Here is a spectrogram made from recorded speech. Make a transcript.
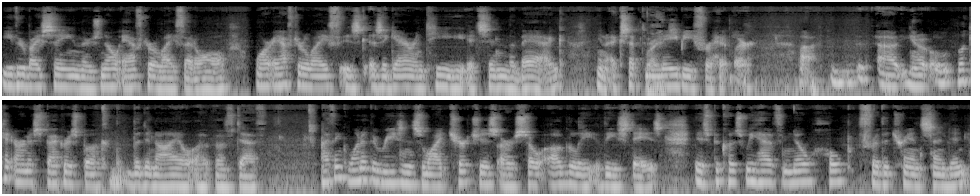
either by saying there's no afterlife at all, or afterlife is, is a guarantee, it's in the bag, you know, except right. maybe for Hitler. Uh, uh, you know, look at Ernest Becker's book, The Denial of, of Death. I think one of the reasons why churches are so ugly these days is because we have no hope for the transcendent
